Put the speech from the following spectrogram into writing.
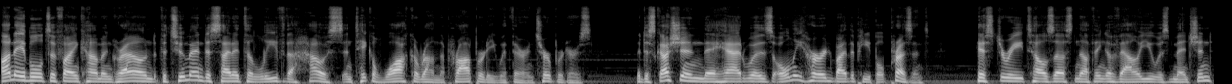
Unable to find common ground, the two men decided to leave the house and take a walk around the property with their interpreters. The discussion they had was only heard by the people present. History tells us nothing of value was mentioned,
